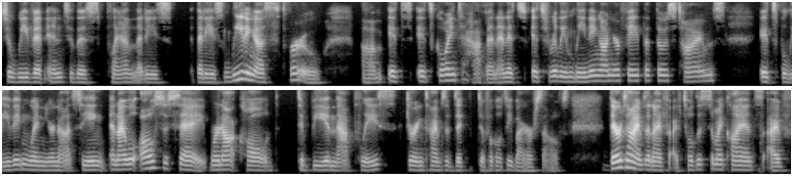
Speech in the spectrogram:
to weave it into this plan that He's that he's leading us through um, it's it's going to happen and it's it's really leaning on your faith at those times it's believing when you're not seeing and i will also say we're not called to be in that place during times of di- difficulty by ourselves There are times, and I've I've told this to my clients, I've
